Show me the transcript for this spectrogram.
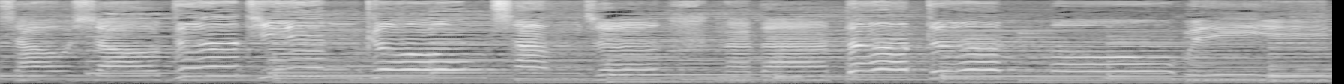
小小的天空，藏着那大大的梦，回忆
